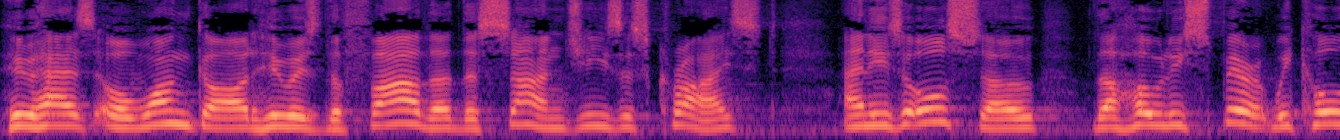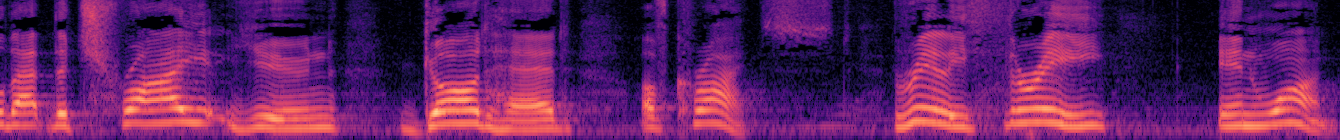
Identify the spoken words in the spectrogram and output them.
who has, or one God who is the Father, the Son, Jesus Christ, and He's also the Holy Spirit. We call that the triune Godhead of Christ. Really, three in one.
